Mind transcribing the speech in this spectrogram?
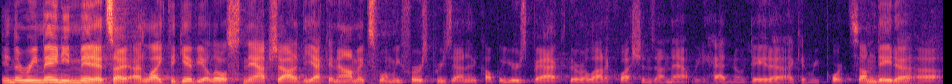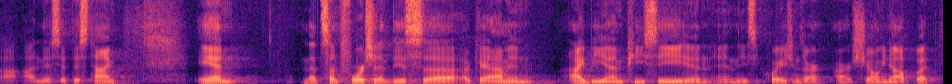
In the remaining minutes, I, would like to give you a little snapshot of the economics. When we first presented a couple years back, there were a lot of questions on that. We had no data. I can report some data uh, on this at this time. And that's unfortunate. This, uh, okay, I'm in IBM PC, and, and these equations aren't, aren't showing up. But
